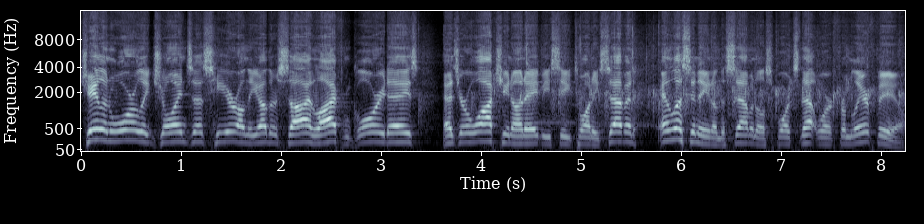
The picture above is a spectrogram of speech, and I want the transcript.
Jalen Warley joins us here on the other side, live from Glory Days, as you're watching on ABC 27 and listening on the Seminole Sports Network from Learfield.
